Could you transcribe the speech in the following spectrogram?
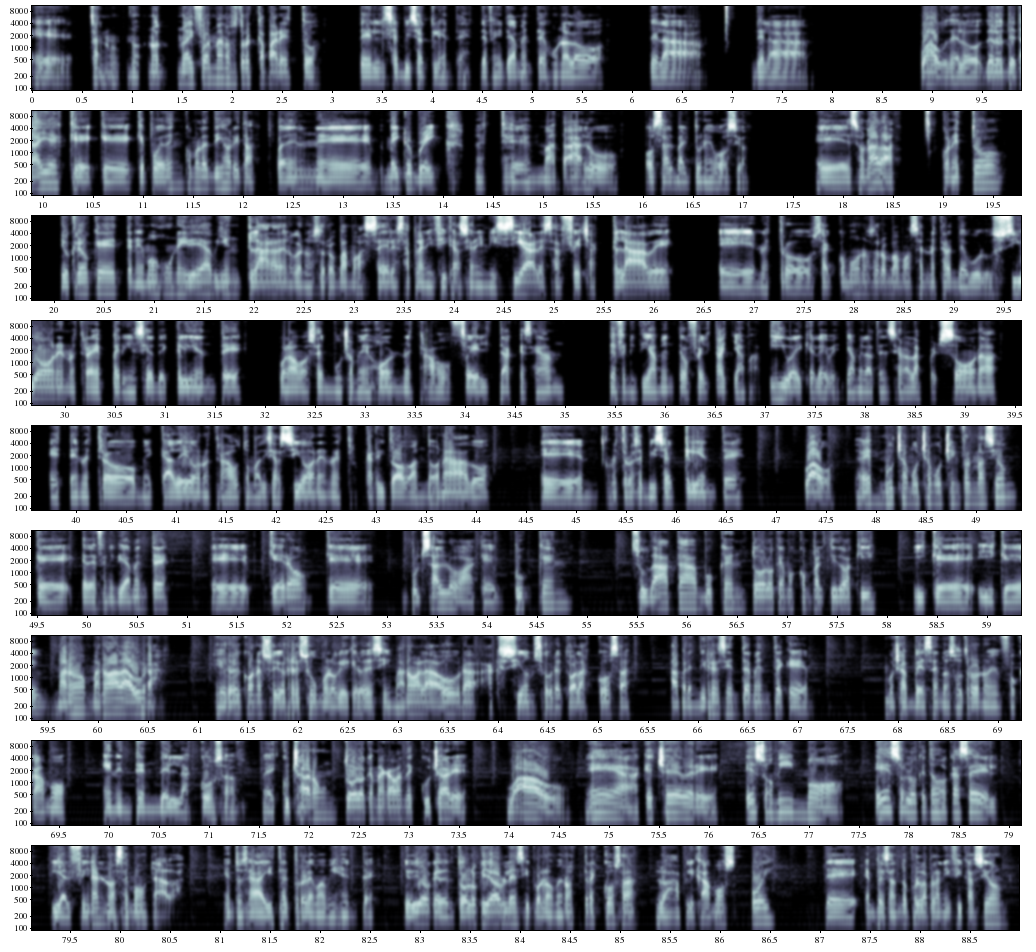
eh, no, hay forma de nosotros escapar esto del servicio al cliente. Definitivamente es uno de los de la, de la wow, de, de los detalles que, que, pueden, como les dije ahorita, pueden make or break, este, matar o, o, salvar tu negocio. Eh, nada, con esto yo creo que tenemos una idea bien clara de lo que nosotros vamos a hacer, esa planificación inicial, esa fecha clave, eh, nuestro, o sea, cómo nosotros vamos a hacer nuestras devoluciones, nuestras experiencias de cliente, cómo vamos a hacer mucho mejor, nuestras ofertas que sean definitivamente ofertas llamativas y que le llame la atención a las personas, este, nuestro mercadeo, nuestras automatizaciones, nuestros carritos abandonados, eh, nuestro servicio al cliente. Wow, es mucha, mucha, mucha información que, definitivamente eh, quiero que impulsarlo a que busquen su data, busquen todo lo que hemos compartido aquí y que, y que mano, mano a la obra, yo creo que con eso yo resumo lo que quiero decir. Mano a la obra, acción sobre todas las cosas. Aprendí recientemente que muchas veces nosotros nos enfocamos en entender las cosas. Escucharon todo lo que me acaban de escuchar y, wow, ¡Ea! qué chévere, eso mismo, eso es lo que tengo que hacer. Y al final no hacemos nada. Entonces ahí está el problema, mi gente. Yo digo que de todo lo que yo hablé, si por lo menos tres cosas las aplicamos hoy, de, empezando por la planificación,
